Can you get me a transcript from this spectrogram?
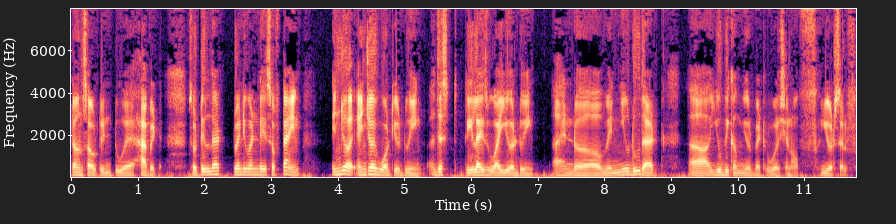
turns out into a habit. So till that 21 days of time enjoy enjoy what you're doing. Just realize why you are doing and uh, when you do that uh, you become your better version of yourself.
